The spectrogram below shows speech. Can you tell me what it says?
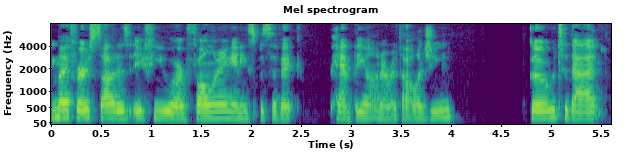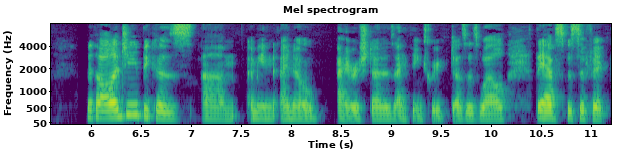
my first thought is if you are following any specific pantheon or mythology, go to that mythology because, um, I mean, I know Irish does, I think Greek does as well. They have specific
